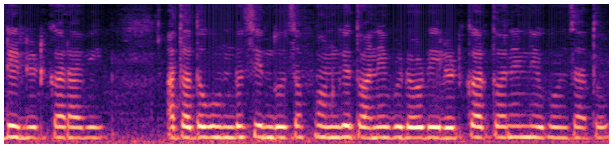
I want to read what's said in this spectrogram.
डिलीट करावी. आता तो गुंड सिंधूचा फोन घेतो आणि व्हिडिओ डिलीट करतो आणि निघून जातो.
